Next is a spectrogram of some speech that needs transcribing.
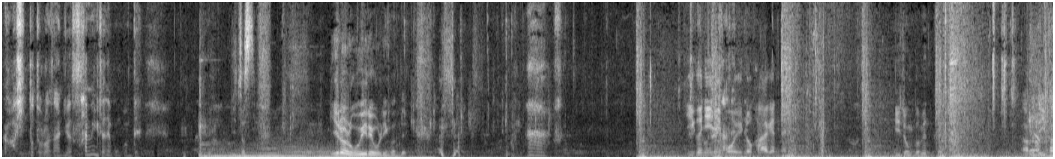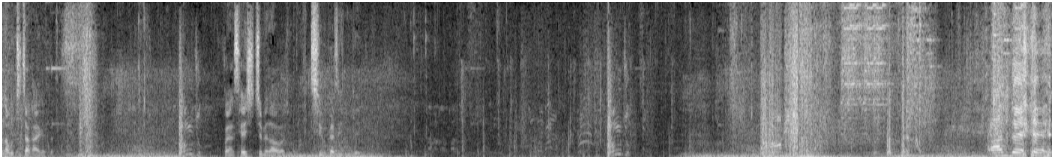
그거 아직도 돌아다녀? 3일 전에 본 건데. 미쳤어. 1월 5일에 올린 건데. 이근이니 뭐 일로 가야겠네 이 정도면 돼. 아 근데 이 판하고 진짜 가야겠다. 경주. 그냥 3시쯤에 나와가지고 지금까지 있는데 안돼.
